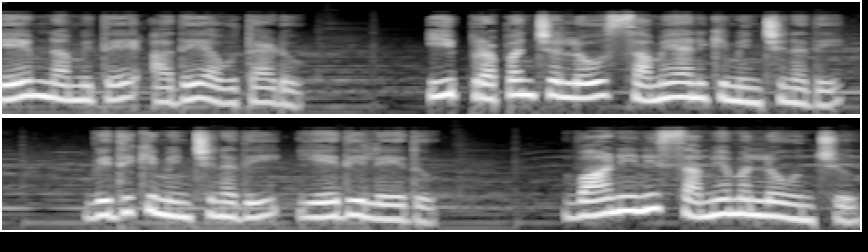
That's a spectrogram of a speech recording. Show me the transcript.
ఏం నమ్మితే అదే అవుతాడు. ఈ ప్రపంచంలో సమయానికి మించినది. విధికి మించినది ఏదీ లేదు. వాణిని సంయమంలో ఉంచు.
